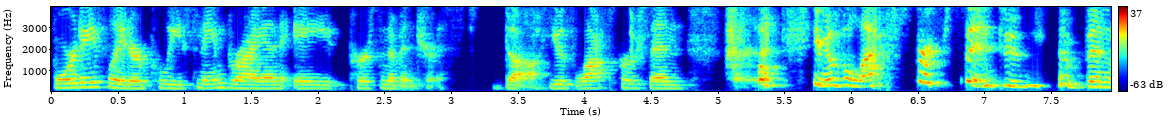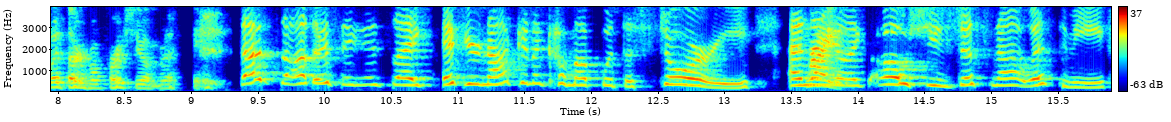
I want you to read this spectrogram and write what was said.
Four days later, police named Brian a person of interest. Duh. He was the last person. he was the last person to have been with her before she went missing. That's the other thing. Is like if you're not gonna come up with a story and then you're like, oh, she's just not with me.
